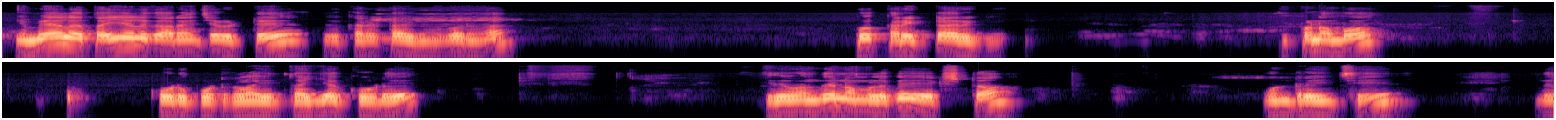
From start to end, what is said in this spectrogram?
இங்கே மேலே தையலுக்கு அரைஞ்சி விட்டு இது கரெக்டாக இருக்குங்க பாருங்க. இப்போ கரெக்டாக இருக்கு. இப்போ நம்ம கோடு போட்டுக்கலாம். இது தைய கோடு இது வந்து நம்மளுக்கு எக்ஸ்ட்ரா ஒன்றரை இன்ச்சு இந்த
